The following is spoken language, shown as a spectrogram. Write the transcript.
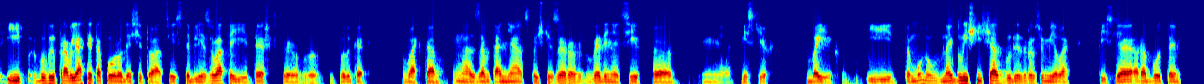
і виправляти таку роду ситуацію, стабілізувати її теж е, велике важке е, завдання з точки зору ведення цих е, міських боїв. І тому ну, в найближчий час буде зрозуміло, після роботи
